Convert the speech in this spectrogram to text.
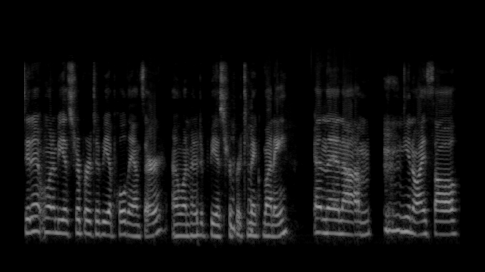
didn't want to be a stripper to be a pole dancer. I wanted to be a stripper to make money. And then, um, you know, I saw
